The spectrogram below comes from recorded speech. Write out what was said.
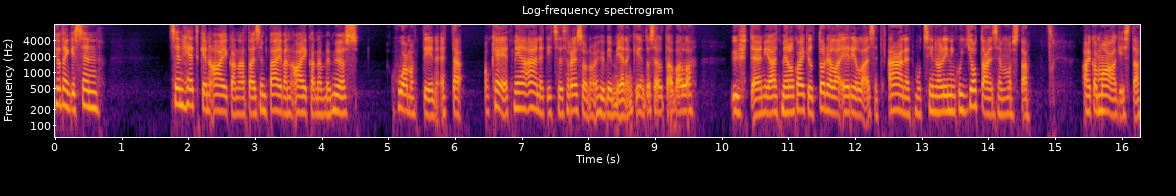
jotenkin sen, sen hetken aikana tai sen päivän aikana me myös huomattiin, että okei, että meidän äänet itse asiassa resonoi hyvin mielenkiintoisella tavalla – yhteen ja että meillä on kaikilla todella erilaiset äänet, mutta siinä oli niin kuin jotain semmoista aika maagista.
